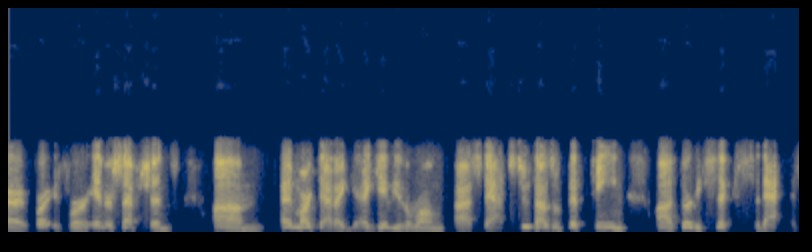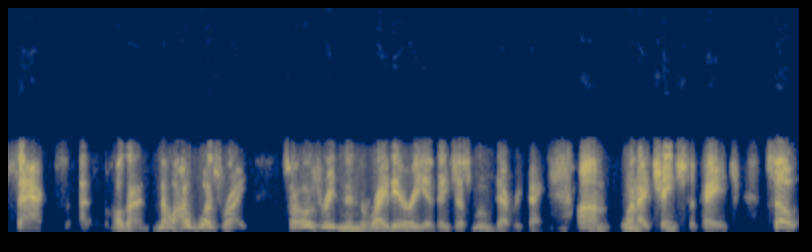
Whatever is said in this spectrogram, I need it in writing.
uh, for, for interceptions um, and mark that, I, I gave you the wrong uh, stats. 2015, uh, 36 sacks. Uh, hold on. No, I was right. So I was reading in the right area. They just moved everything um, when I changed the page. So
